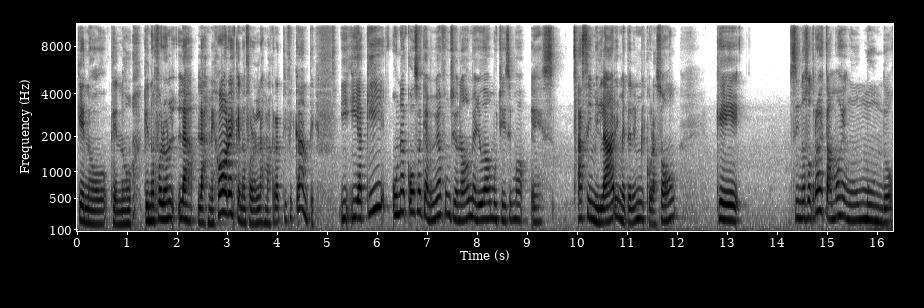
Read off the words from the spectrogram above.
que no, que no, que no fueron las, las mejores, que no fueron las más gratificantes. Y, y aquí una cosa que a mí me ha funcionado y me ha ayudado muchísimo es asimilar y meter en mi corazón que si nosotros estamos en un mundo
